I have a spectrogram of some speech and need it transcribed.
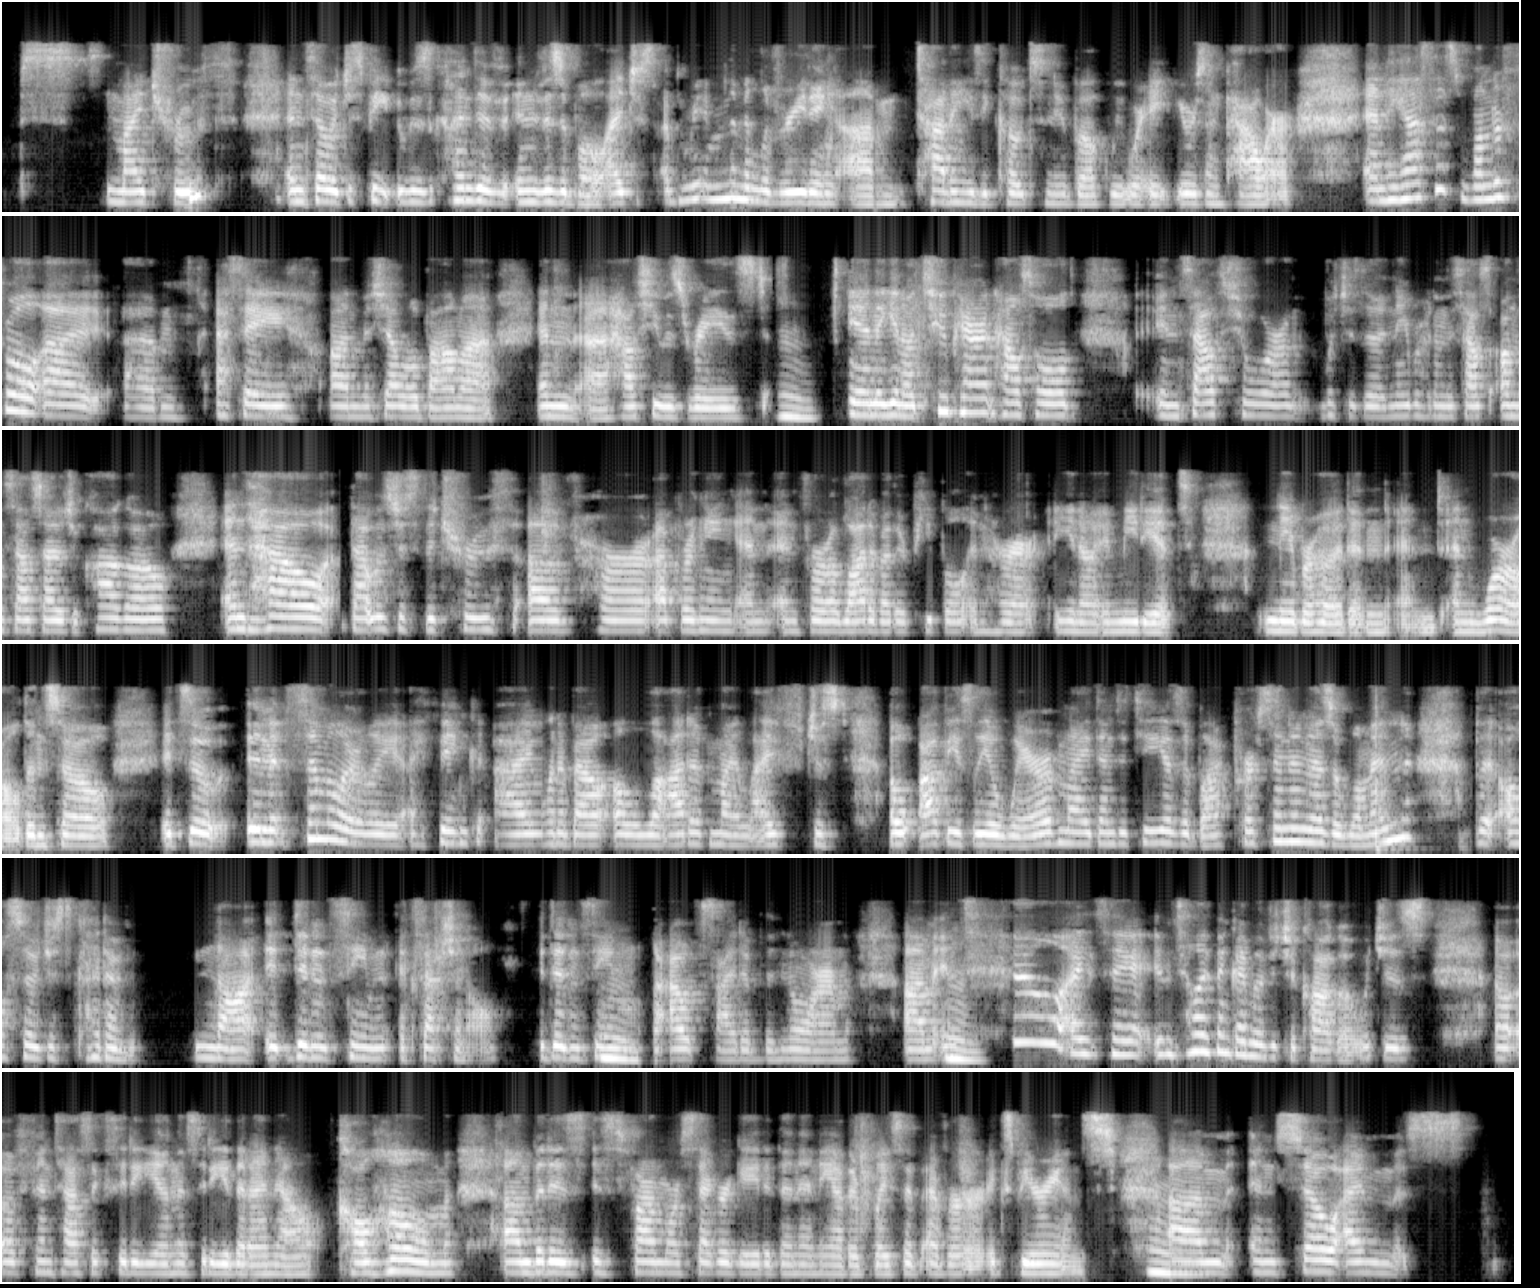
my truth, and so it just be it was kind of invisible. I just I'm, re- I'm in the middle of reading um, Ta-Nehisi Coates' new book, We Were Eight Years in Power, and he has this wonderful uh, um, essay on Michelle Obama and uh, how she was raised Mm. in a you know two parent household in South Shore, which is a neighborhood in the south on the south side of Chicago, and how that was just the truth of her upbringing and and for a lot of other people in her you know immediate neighborhood and and and world. And so it's a and it's similarly, I think I went about a lot of my life just oh, obviously aware of my identity as a black person and as a woman, but also just kind of not it didn't seem exceptional. It didn't seem outside of the norm. Um, until I say until I think I moved to Chicago, which is a, a fantastic city and a city that I now call home, um, but is is far more segregated than any other place I've ever experienced. Mm. Um, and so I'm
